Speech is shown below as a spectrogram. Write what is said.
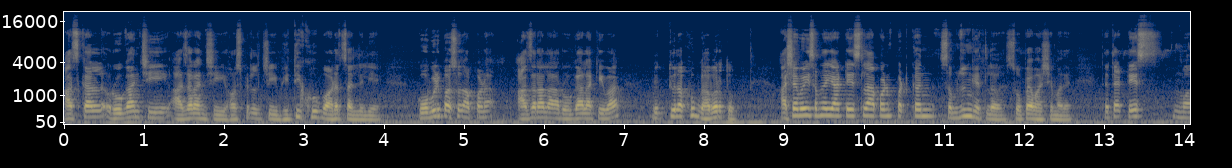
आजकाल रोगांची आजारांची हॉस्पिटलची भीती खूप वाढत चाललेली आहे. कोविडपासून आपण आजाराला रोगाला किंवा मृत्यूला खूप घाबरतो. अशा वेळी समजा या टेस्टला आपण पटकन समजून घेतलं सोप्या भाषेमध्ये तर त्या टेस्ट म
